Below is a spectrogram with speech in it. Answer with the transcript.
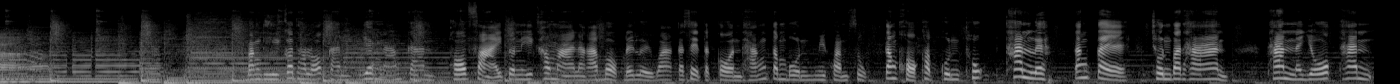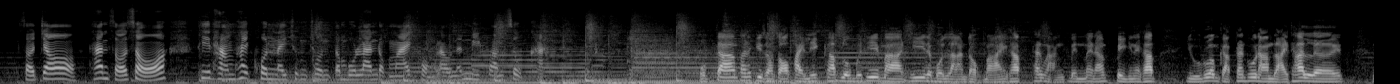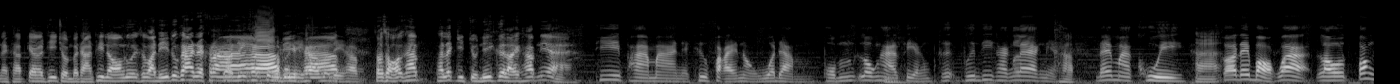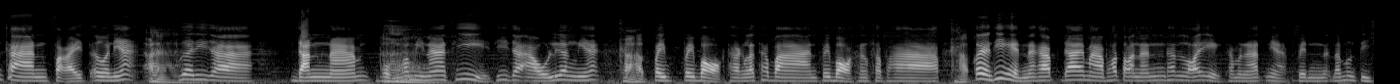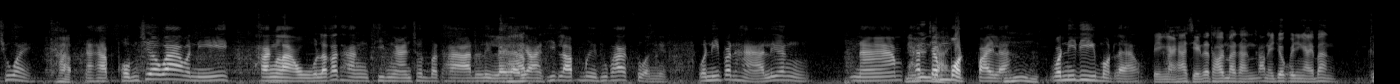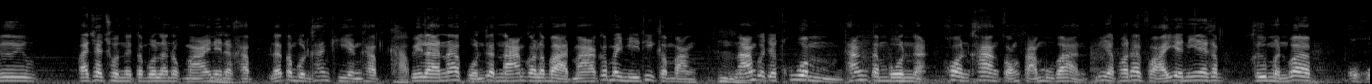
บ บางทีก็ทะเลาะกันแย่งน้ำกันพอฝ่ายตัวนี้เข้ามานะคะ บอกได้เลยว่าเกษตรกรทั้งตำบลมีความสุข ต้องขอขอบคุณทุกท่านเลย ตั้งแต่ชนประธาน ท่านนายก ท่านสจท่านสสที่ทำให้คนในชุมชนตำบลลานดอกไม้ของเรานั้นมีความสุขค่ะ ผมตามภารกิจสสไผ่ลิกครับลงพื้นที่มาที่ตำบลลานดอกไม้ครับข้างหลังเป็นแม่น้ำปิงนะครับอยู่ร่วมกับท่านผู้นำหลายท่านเลยนะครับเจ้าหน้าที่ชนประธานพี่น้องด้วยสวัสดีทุกท่านนะครับสวัสดีครับสวัสดีครับสวัสดีครับ สสครับภารกิจจุดนี้คืออะไรครับเนี่ย ที่พามาเนี่ยคือฝ่ายหนองวัวดำผมลงหาเสียงพื้นที่ครั้งแรกเนี่ยครับได้มาคุย ฮะก็ได้บอกว่าเราต้องการฝ่ายตัวเนี้ยอ่า เพื่อที่จะ ดันน้ำผมอ่าก็มีหน้าที่ที่จะเอาเรื่องเนี้ยครับ ไปไปบอกทางรัฐบาล ไปบอกทางสภา ครับ ก็อย่างที่เห็นนะครับได้มาเพราะตอนนั้นท่านร้อยเอกธรรมนัฐเนี่ยเป็นรัฐมนตรีช่วยครับ นะครับผมเชื่อว่าวันนี้ทางเราแล้วก็ทางทีมงานชนประธานหรือหครัลายบๆอย่างที่รับมือทุกภาคส่วนเนี่ยวันนี้ปัญหาเรื่องน้ำมีแทเรื่บองจะใหญ่ หมดไปแล้ว อืมวันนี้ดีหมดแล้ว เป็นไงฮะเสียงสะท้อนมาทางนายกเป็นยังไงบ้าง คือ ประชาชนในตำบลลานดอกไม้เนี่ยนะครับและตำบลข้างเคียงครับ ครับเวลาหน้าฝนก็น้ำก็ระบาดมาก็ไม่มีที่กำบัง อืม น้ำก็จะท่วมทั้งตำบลน่ะค่อนข้างสองสามหมู่บ้านเนี่ยพอได้ฝายอันนี้นะครับคือเหมือนว่าโอ้โห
